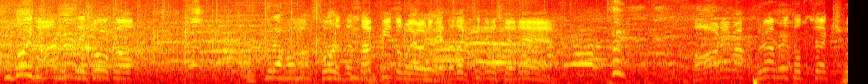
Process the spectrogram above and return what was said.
すごいですなんでしょうかオクラホマそうですねスタンピートのようにね叩きついてましたよね。これはプラムにとっては強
